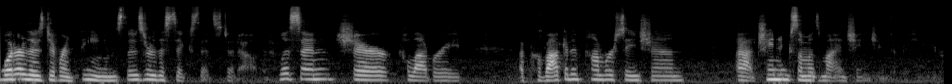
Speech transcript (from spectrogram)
what are those different themes, those are the six that stood out. Listen, share, collaborate, a provocative conversation, uh, changing someone's mind, changing their behavior.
